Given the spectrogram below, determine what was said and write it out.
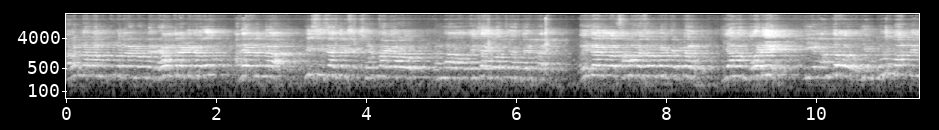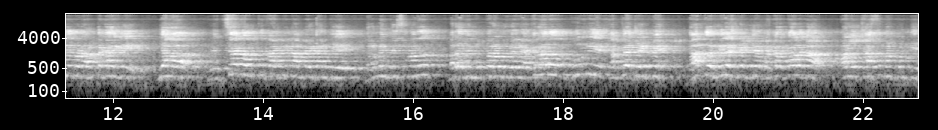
తెలంగాణ ముఖ్యమంత్రి అయినటువంటి రేవంత్ రెడ్డి గారు అదేవిధంగా పిసిసి అధ్యక్షుడు శర్మ గారు నిన్న వైజాగ్ జరిపారు వైజాగ్లో సమావేశంలో కూడా చెప్పారు ఇవాళ మోడీ వీళ్ళందరూ ఈ మూడు పార్టీలు కూడా అంతకాగి ఇలా విశాఖ ఉక్కు ఫ్యాక్టరీని అమ్మేయడానికి నిర్ణయం తీసుకున్నారు మరి అది ముప్పై రెండు వేల ఎకరాలు భూమిని కబ్జా చేయడమే దాంతో రియల్ ఎస్టేట్ చే- రకరకాలుగా వాళ్ళు చేస్తున్నటువంటి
